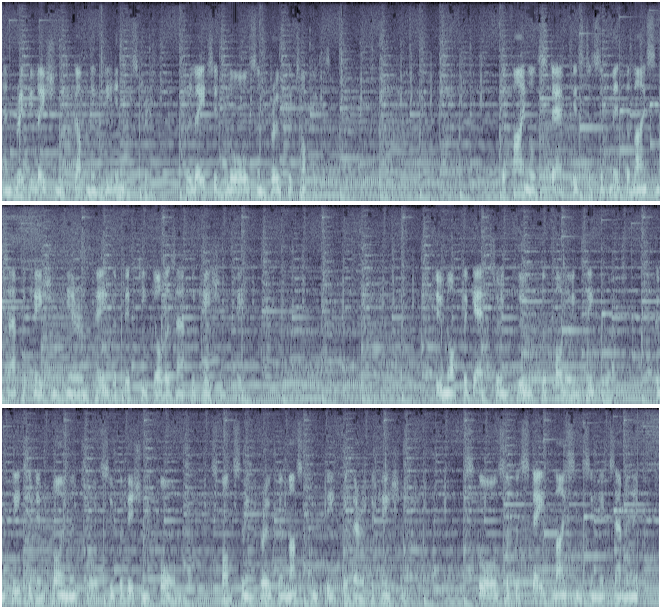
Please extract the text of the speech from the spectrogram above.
and regulations governing the industry, related laws and broker topics. The final step is to submit the license application here and pay the $50 application fee. Do not forget to include the following paperwork. Completed employment or supervision form. Sponsoring broker must complete the verification. Scores of the state licensing examination.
